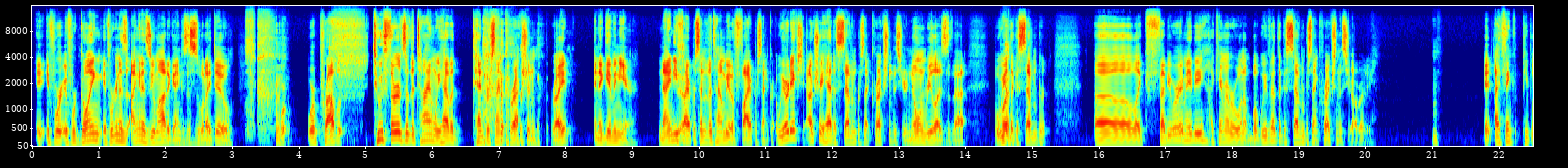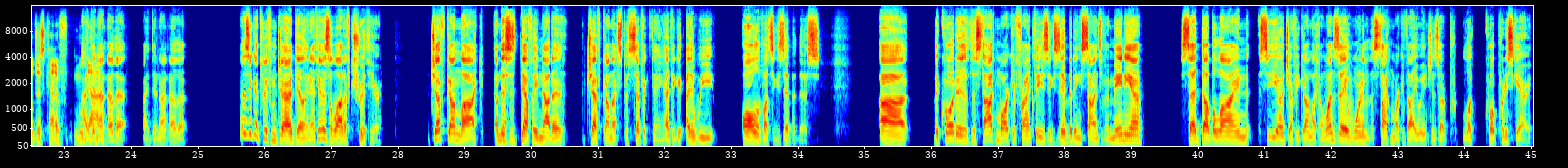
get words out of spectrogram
If we're if we're going if we're gonna I'm gonna zoom out again because this is what I do. We're we're probably two thirds of the time we have a 10% correction right in a given year. 95% of the time we have a 5% cor- we already actually, actually had a 7% correction this year no one realizes that but we When? had like a 7 per- uh like february maybe i can't remember when it, but we've had like a 7% correction this year already Hmm. it, i think people just kind of moved out. I did on not know that. I did not know that. This is a good tweet from Jared Dillian. I think there's a lot of truth here. Jeff Gundlach, and this is definitely not a Jeff Gundlach specific thing. I think I think we all of us exhibit this. Uh, the quote is: "The stock market, frankly, is exhibiting signs of a mania." Said DoubleLine CEO Jeffrey Gundlach on Wednesday, warning that the stock market valuations are pr- look quote pretty scary.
